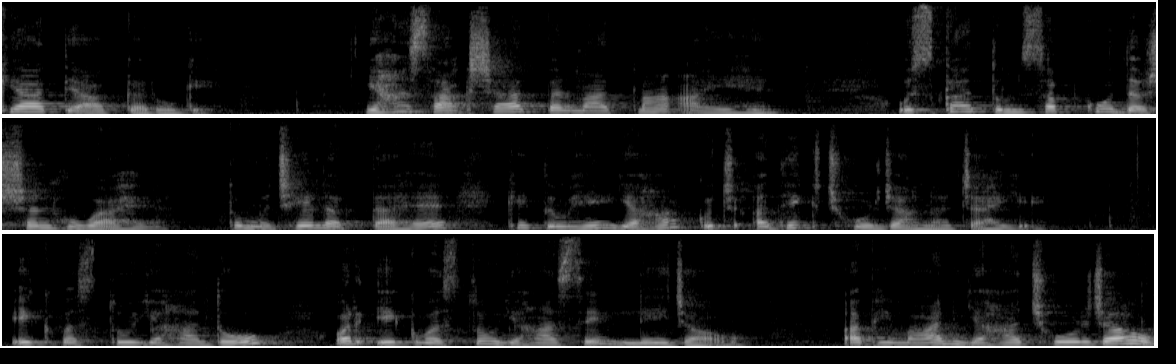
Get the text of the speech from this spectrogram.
क्या त्याग करोगे? यहाँ साक्षात परमात्मा आए हैं। उसका तुम सबको दर्शन हुआ है। तो मुझे लगता है कि तुम्हें यहाँ कुछ अधिक छोड़ जाना चाहिए। एक वस्तु यहाँ दो और एक वस्तु यहाँ से ले जाओ। अभिमान यहाँ छोड़ जाओ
